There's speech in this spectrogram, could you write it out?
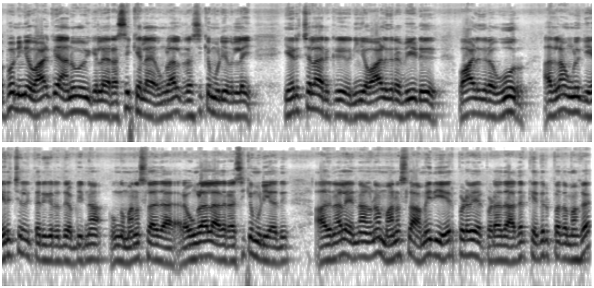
அப்போது நீங்கள் வாழ்க்கையை அனுபவிக்கலை ரசிக்கலை உங்களால் ரசிக்க முடியவில்லை. எரிச்சலாக இருக்குது நீங்கள் வாழுகிற வீடு வாழுகிற ஊர் அதெல்லாம் உங்களுக்கு எரிச்சலை தருகிறது அப்படின்னா உங்கள் மனசில் அதை உங்களால் அதை ரசிக்க முடியாது. அதனால் என்ன ஆகுனா மனசில் அமைதி ஏற்படவே ஏற்படாது. அதற்கு எதிர்ப்பதமாக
